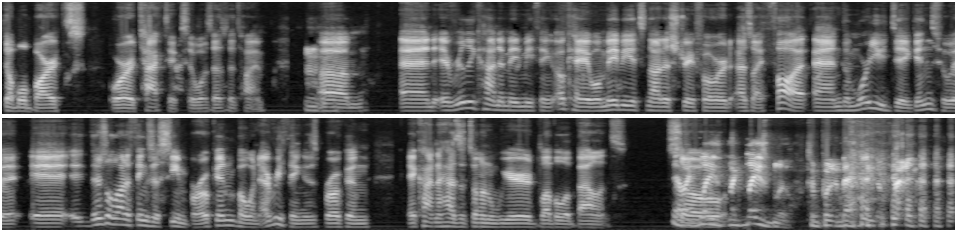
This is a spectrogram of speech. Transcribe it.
double Bartz or tactics it was at the time Mhm. um, and it really kind of made me think okay well maybe it's not as straightforward as i thought and the more you dig into it, it, it there's a lot of things that seem broken but when everything is broken it kind of has its own weird level of balance yeah, like Blaze, like BlazBlue to put it back into play.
